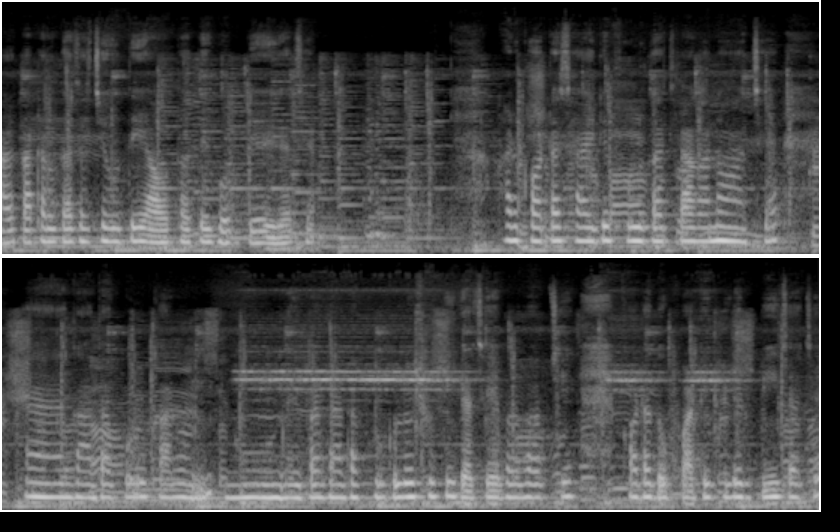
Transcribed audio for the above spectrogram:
আর কাঁঠাল গাছ আছে ওতেই আওতাতে ভর্তি হয়ে গেছে। আর কটা সাইডে ফুল গাছ লাগানো আছে গাঁদা ফুল, কারণ এবার গাঁদা ফুলগুলো শুকিয়ে গেছে। এবার ভাবছি কটা দোপাটি ফুলের বীজ আছে,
